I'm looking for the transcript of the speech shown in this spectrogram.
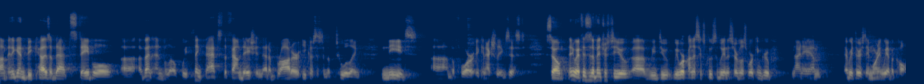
Um, and again, because of that stable uh, event envelope, we think that's the foundation that a broader ecosystem of tooling needs um, before it can actually exist. So anyway, if this is of interest to you, uh, we, do, we work on this exclusively in a serverless working group, 9 a.m. every Thursday morning we have a call.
